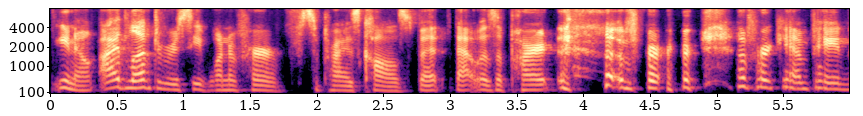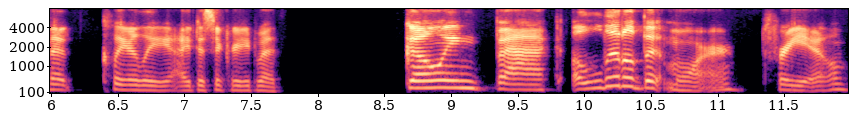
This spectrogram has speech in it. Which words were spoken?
you know i'd love to receive one of her surprise calls but that was a part of her of her campaign that clearly i disagreed with going back a little bit more for you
